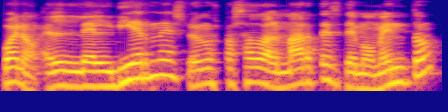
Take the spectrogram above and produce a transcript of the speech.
Bueno, el del viernes lo hemos pasado al martes de momento,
